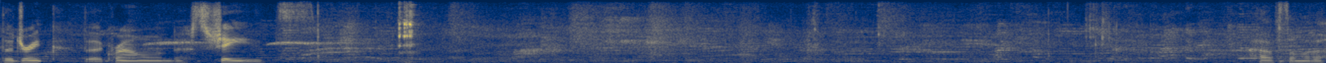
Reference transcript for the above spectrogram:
The drink, the crown, the shades. Have some of the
